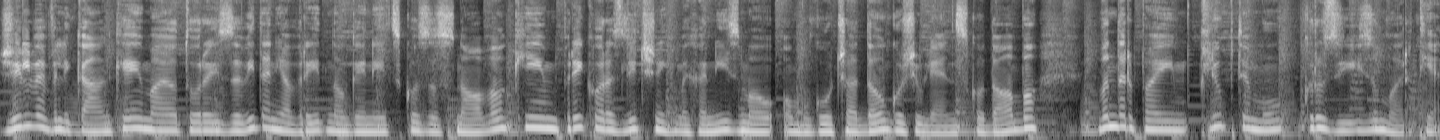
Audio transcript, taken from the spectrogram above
Želve velikanke imajo torej zavidanja vredno genetsko zasnovo, ki jim preko različnih mehanizmov omogoča dolgo življenjsko dobo, vendar pa jim kljub temu grozi izumrtje.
